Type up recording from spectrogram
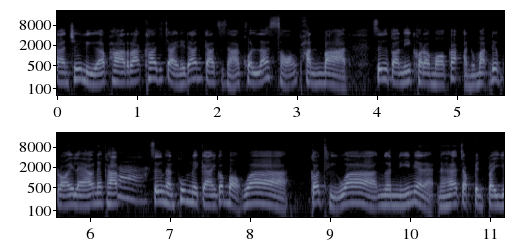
การช่วยเหลือภาระค่าใช้จ่ายในด้านการศึกษาคนละ 2,000 บาท ซึ่งตอนนี้คอรมอก็อนุมัติเรียบร้อยแล้วนะครับค่ะซึ่งท่านผู้อำนวยการก็บอกว่าก็ถือว่าเงินนี้เนี่ยนะฮะจะเป็นประโย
